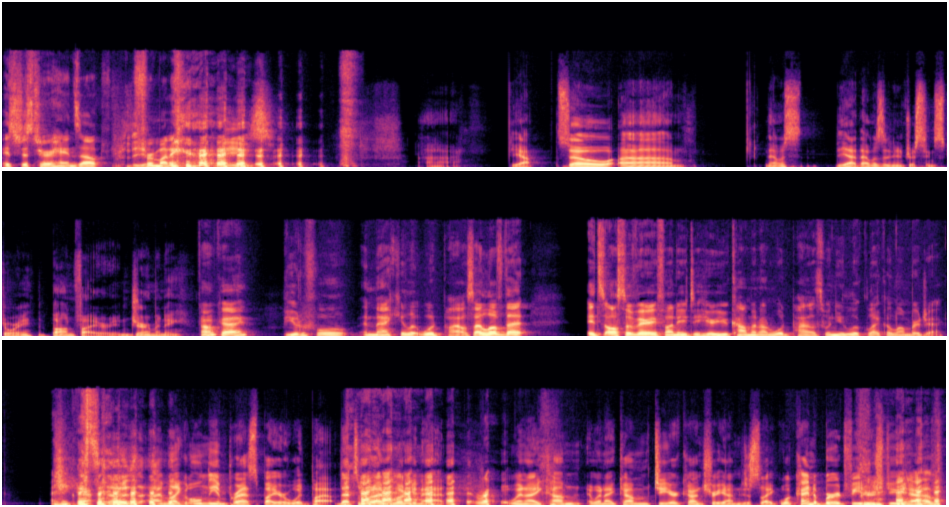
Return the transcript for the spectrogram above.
it's just her hands out for money. Uh, yeah. So um, that was yeah, that was an interesting story. The bonfire in Germany. Okay. Beautiful, immaculate wood piles. I love that. It's also very funny to hear you comment on wood piles when you look like a lumberjack. I think that's That was, I'm like only impressed by your wood pile. That's what I'm looking at. Right. When I come when I come to your country, I'm just like, what kind of bird feeders do you have?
